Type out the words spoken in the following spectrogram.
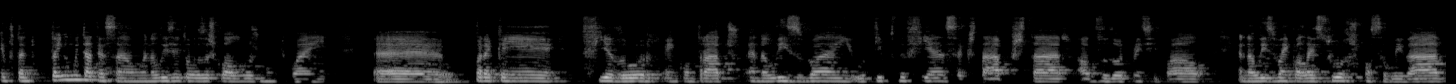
E, portanto, tenham muita atenção, analisem todas as cláusulas muito bem. Para quem é fiador em contratos, analise bem o tipo de fiança que está a prestar ao devedor principal, analise bem qual é a sua responsabilidade,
